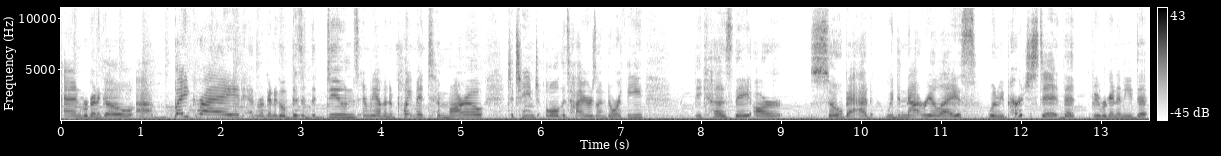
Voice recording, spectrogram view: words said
and we're going to go um, bike ride and we're going to go visit the dunes and we have an appointment tomorrow to change all the tires on Dorothy because they are so bad. We did not realize when we purchased it that we were going to need to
